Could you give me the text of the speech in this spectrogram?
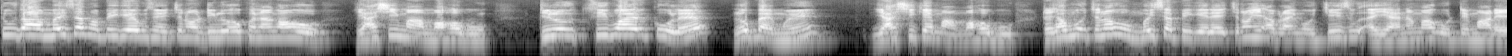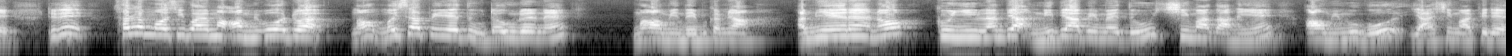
သူသာမိတ်ဆက်မပေးခဲ့ဘူးဆိုရင်ကျွန်တော်ဒီလိုအခွန်လန်းကောင်းကိုရရှိမှာမဟုတ်ဘူးဒီလိုစီးပွားရေးကိုလည်းလုတ်ပိုင်ဝင် ရရှိခဲ့မှာမဟုတ်ဘူးဒါကြောင့်မို့ကျွန်တော်ကိုမိတ်ဆက်ပေးခဲ့တဲ့ကျွန်တော်ရဲ့ apply ကိုကျေးဇူးအရန်နှမကိုတင်ပါတယ်ဒီနေ့ဆက်လက်မော်စီပိုင်းမှာအောင်မြင်ဖို့အတွက်เนาะမိတ်ဆက်ပေးတဲ့သူတအုံတည်းနဲ့မအောင်မြင်သေးဘူးခင်ဗျအမြဲတမ်းเนาะကုညီလမ်းပြနီးပြပေးမဲ့သူရှိမှသာလျှင်အောင်မြင်မှုကိုရရှိမှာဖြစ်တဲ့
